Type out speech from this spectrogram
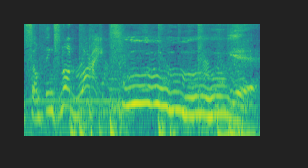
something's not right.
